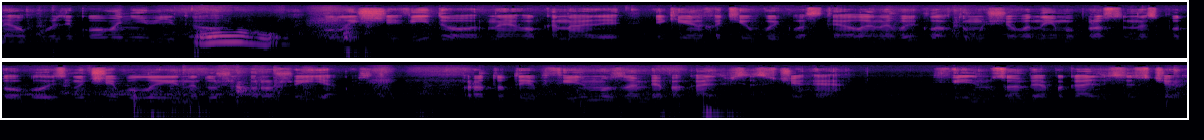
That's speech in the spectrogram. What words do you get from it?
Неопубліковані відео. О, Були ще відео на його каналі, які він хотів викласти, але не виклав, тому що вони йому просто не сподобались. Ну чи були не дуже хорошої якості. Прототип фільму Зомбі Апокаліпсис в ЧГ. Фільм Зомбі Апокаліпсис в ЧГ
